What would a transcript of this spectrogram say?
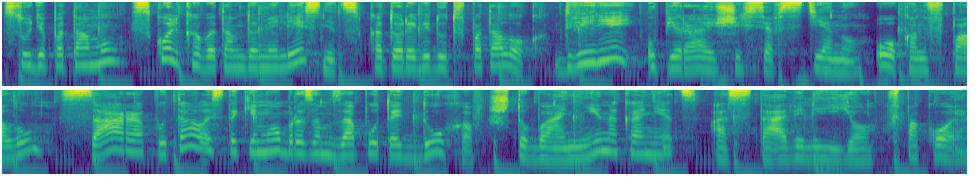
Судя по тому, сколько в этом доме лестниц, которые ведут в потолок, дверей, упирающихся в стену, окон в полу, Сара пыталась таким образом запутать духов, чтобы они, наконец, оставили ее в покое.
